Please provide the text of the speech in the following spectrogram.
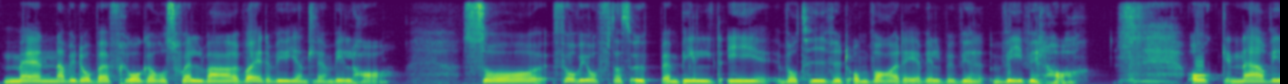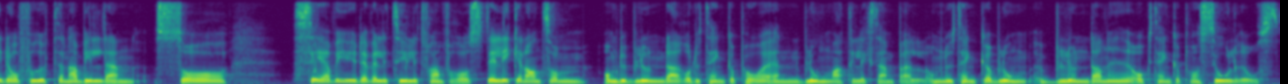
Men när vi då börjar fråga oss själva, vad är det vi egentligen vill ha? Så får vi oftast upp en bild i vårt huvud om vad det är vi vill ha. Och när vi då får upp den här bilden så ser vi ju det väldigt tydligt framför oss. Det är likadant som om du blundar och du tänker på en blomma till exempel. Om du tänker blom, blundar nu och tänker på en solros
